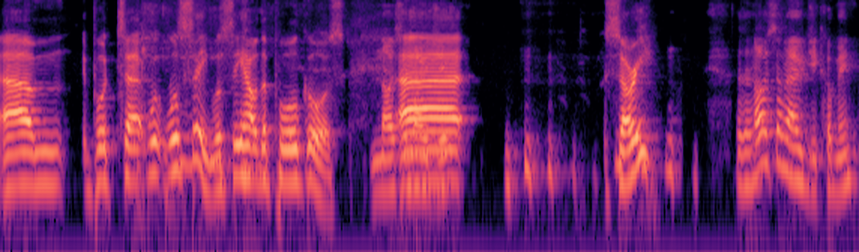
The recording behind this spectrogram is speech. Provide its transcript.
Um, but uh, we'll see. We'll see how the poll goes. Nice emoji. Uh, sorry, there's a nice emoji coming.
